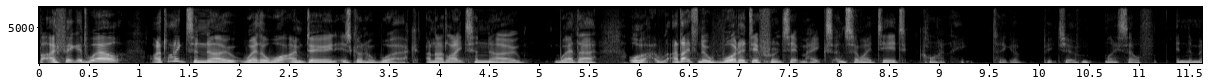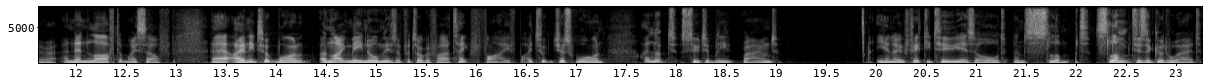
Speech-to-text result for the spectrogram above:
But I figured, well, I'd like to know whether what I'm doing is going to work. And I'd like to know whether, or I'd like to know what a difference it makes. And so I did quietly take a picture of myself in the mirror and then laughed at myself. Uh, I only took one. Unlike me, normally as a photographer, I take five, but I took just one. I looked suitably round you know, 52 years old and slumped. Slumped is a good word.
